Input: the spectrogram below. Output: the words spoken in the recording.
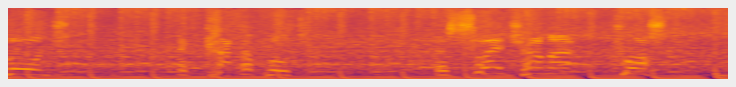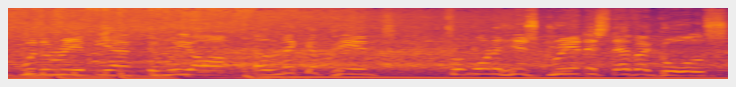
launched, a catapult, a sledgehammer crossed with a rapier, and we are a lick of paint from one of his greatest ever goals.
